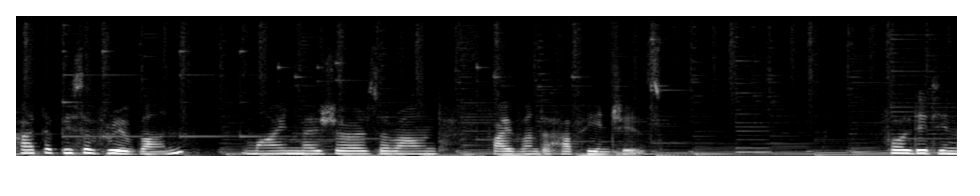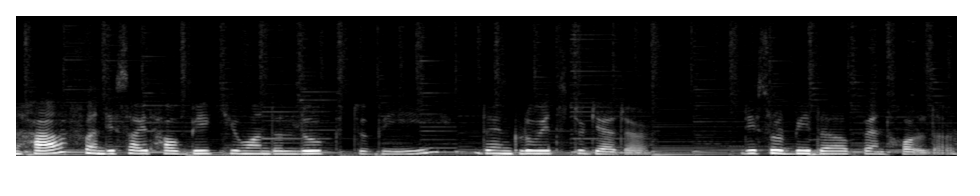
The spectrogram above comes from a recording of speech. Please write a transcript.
Cut a piece of ribbon. Mine measures around five and a half inches. Fold it in half and decide how big you want the loop to be, then glue it together. This will be the pen holder.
